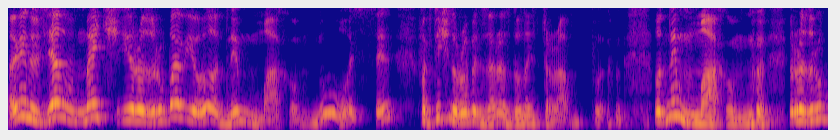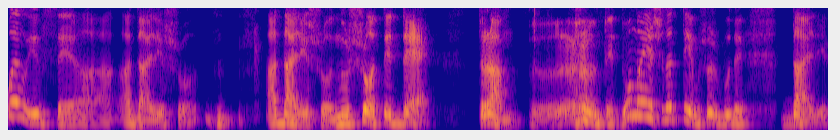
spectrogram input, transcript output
а він взяв меч і розрубав його одним махом. Ну, ось це фактично робить зараз Дональд Трамп. Одним махом розрубав і все. А, а далі що? А далі що? Ну що ти де? Трамп? Ти думаєш над тим, що ж буде далі?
